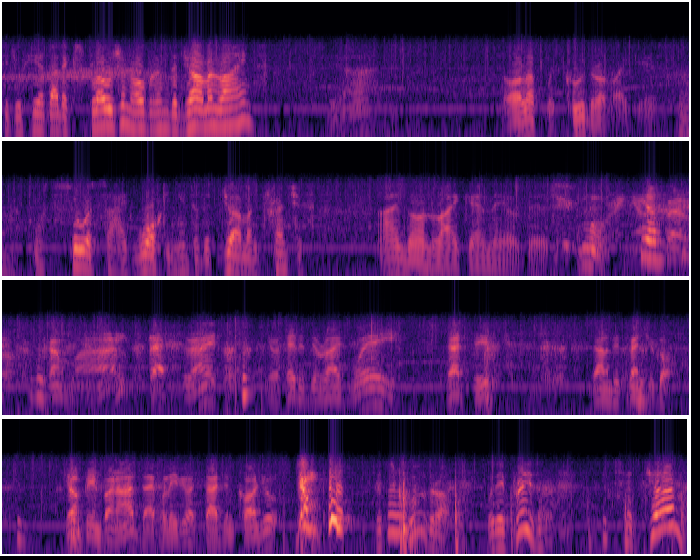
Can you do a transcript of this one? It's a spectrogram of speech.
Did you hear that explosion over in the German lines? Yeah. All up with Kudrow, I guess. Oh, it was suicide walking into the German trenches. I don't like any of this. Keep moving, young fellow. Come on. That's right. You're headed the right way. That's it. Down in the trench you go. Jump in, Bernard. I believe your sergeant called you. Jump! It's Kudrow with a prisoner. It's a German.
